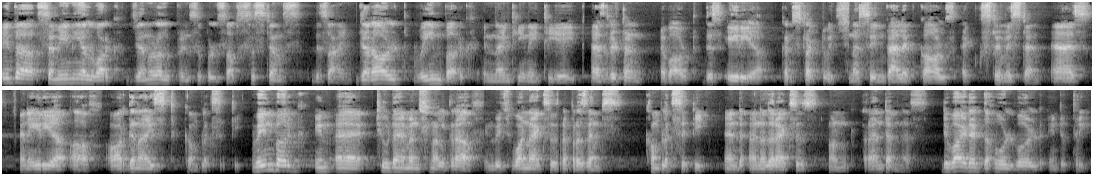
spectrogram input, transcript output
In the seminal work General Principles of Systems Design, Gerald Weinberg in 1988 has written about this area construct which Nassim Taleb calls extremistan, as an area of organized complexity. Weinberg, in a two dimensional graph in which one axis represents complexity and another axis on randomness, divided the whole world into three.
